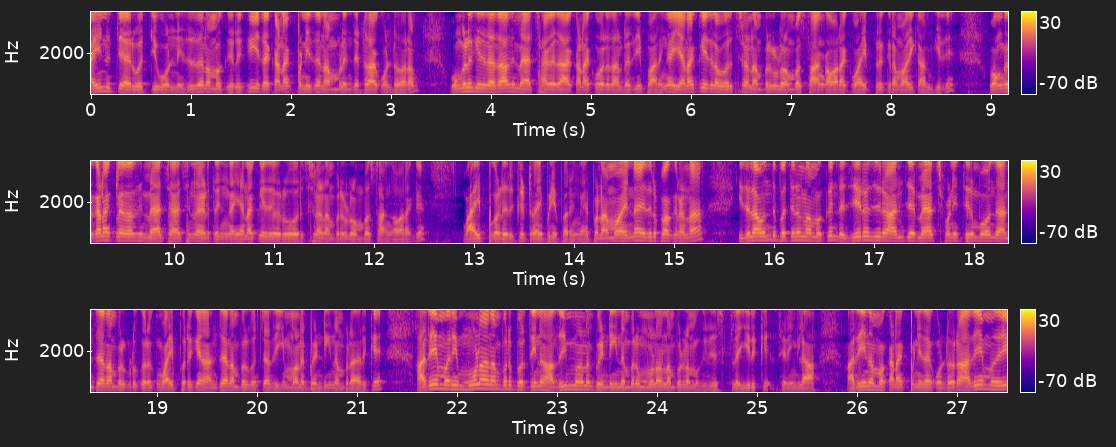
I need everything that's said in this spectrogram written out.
ஐநூற்றி அறுபத்தி ஒன்று இது தான் நமக்கு இருக்குது இதை கனெக்ட் பண்ணி தான் நம்மளும் இந்த ட்ரா கொண்டு வரோம். உங்களுக்கு இதில் ஏதாவது மேட்ச் ஆகுதா? கணக்கு வருதான்றதையும் பாருங்கள் எனக்கு இதில் ஒரு சில நம்பர்கள் ரொம்ப ஸ்ட்ராங்காக வரக்கு வாய்ப்பு இருக்கிற மாதிரி காமிக்குது. உங்கள் கணக்கில் ஏதாவது மேட்ச் ஆச்சுன்னா எடுத்துக்கங்க. எனக்கு இது ஒரு ஒரு சில நம்பர்கள் ரொம்ப ஸ்ட்ராங்காக வரக்கு வாய்ப்புகள் இருக்குது ட்ரை பண்ணி பாருங்கள் இப்போ நம்ம என்ன எதிர்பார்க்குறோன்னா இதில் வந்து பார்த்தீங்கன்னா நமக்கு இந்த ஜீரோ ஜீரோ அஞ்சு மேட்ச் பண்ணி திரும்ப வந்து அஞ்சாம் நம்பர் கொடுக்குறக்கும் வாய்ப்பு இருக்குது அஞ்சாம் நம்பர் கொஞ்சம் அதிகமான பெண்டிங் நம்பராக இருக்குது அதே மாதிரி மூணாம் நம்பர் பார்த்தீங்கன்னா அதிகமான பெண்டிங் நம்பர் மூணாம் நம்பர் நமக்கு லிஸ்ட்டில் இருக்குது சரிங்களா? அதையும் நம்ம கனெக்ட் பண்ணி தான் கொண்டு வரோம். அதே மாதிரி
